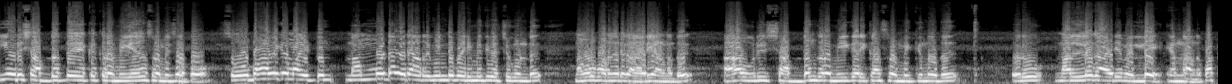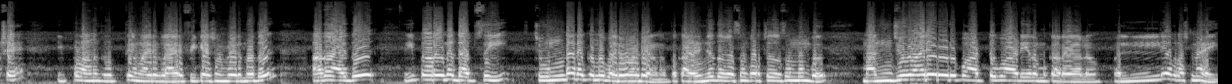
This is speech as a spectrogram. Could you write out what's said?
ഈ ഒരു ശബ്ദത്തെയൊക്കെ ക്രമീകരിക്കാൻ ശ്രമിച്ചപ്പോൾ സ്വാഭാവികമായിട്ടും നമ്മുടെ ഒരു അറിവിന്റെ പരിമിതി വെച്ചുകൊണ്ട് നമ്മൾ പറഞ്ഞൊരു കാര്യമാണത് ആ ഒരു ശബ്ദം ക്രമീകരിക്കാൻ ശ്രമിക്കുന്നത് ഒരു നല്ല കാര്യമല്ലേ എന്നാണ്. പക്ഷെ ഇപ്പോഴാണ് കൃത്യമായ ഒരു ക്ലാരിഫിക്കേഷൻ വരുന്നത്. അതായത് ഈ പറയുന്ന ഡബ്സി ചുണ്ടടക്കുന്ന പരിപാടിയാണ്. ഇപ്പൊ കഴിഞ്ഞ ദിവസം കുറച്ച് ദിവസം മുമ്പ് മഞ്ജു വാര്യർ ഒരു പാട്ട് പാടിയത് നമുക്കറിയാലോ. വലിയ പ്രശ്നമായി.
